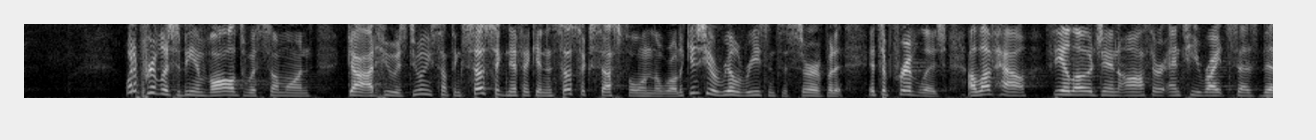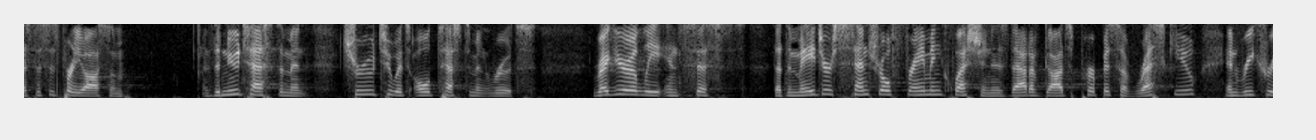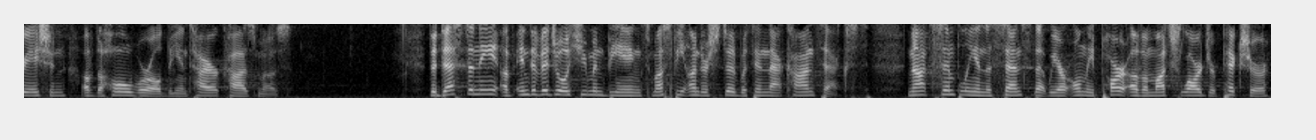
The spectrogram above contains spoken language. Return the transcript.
What a privilege to be involved with someone, God, who is doing something so significant and so successful in the world. It gives you a real reason to serve, but it, it's a privilege. I love how theologian, author N.T. Wright says this. This is pretty awesome. The New Testament, true to its Old Testament roots, regularly insists that the major central framing question is that of God's purpose of rescue and recreation of the whole world, the entire cosmos. The destiny of individual human beings must be understood within that context, not simply in the sense that we are only part of a much larger picture,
